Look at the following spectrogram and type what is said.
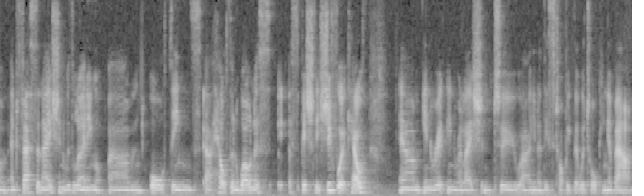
um, and fascination with learning um, all things uh, health and wellness, especially shift work health. Um, in, re- in relation to uh, you know this topic that we're talking about.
